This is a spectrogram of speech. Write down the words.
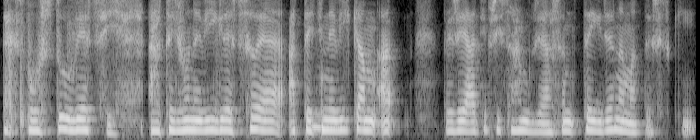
tak spoustu věcí. A teď on neví, kde co je a teď neví kam. A... Takže já ti přísahám, že já jsem týden na mateřský,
